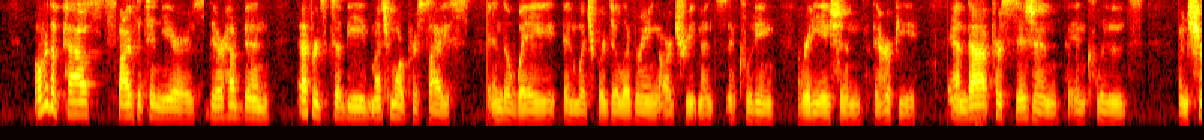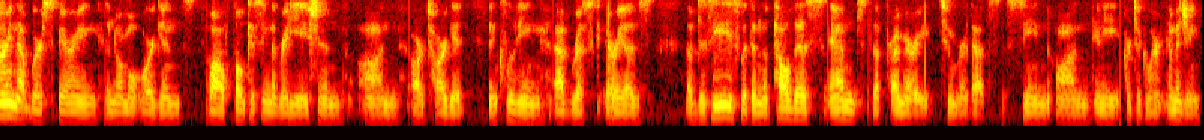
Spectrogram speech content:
over the past five to 10 years, there have been efforts to be much more precise in the way in which we're delivering our treatments, including radiation therapy. And that precision includes ensuring that we're sparing the normal organs while focusing the radiation on our target, including at risk areas of disease within the pelvis and the primary tumor that's seen on any particular imaging.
